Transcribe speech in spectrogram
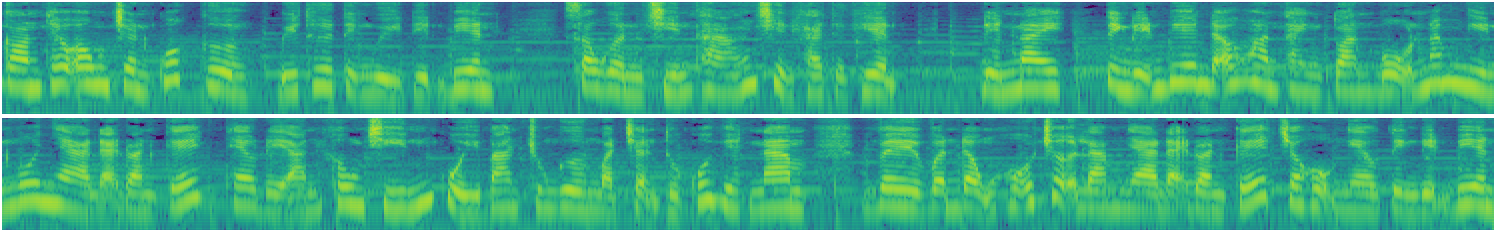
Còn theo ông Trần Quốc Cường, Bí thư tỉnh ủy Điện Biên, sau gần 9 tháng triển khai thực hiện, Đến nay, tỉnh Điện Biên đã hoàn thành toàn bộ 5.000 ngôi nhà đại đoàn kết theo đề án 09 của Ủy ban Trung ương Mặt trận Tổ quốc Việt Nam về vận động hỗ trợ làm nhà đại đoàn kết cho hộ nghèo tỉnh Điện Biên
